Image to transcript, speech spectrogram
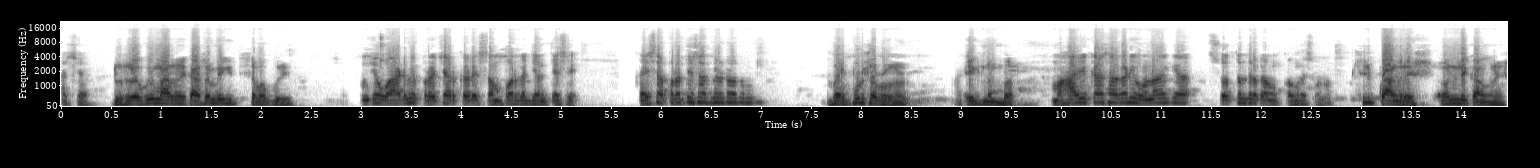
अच्छा। दूसरा कोई मार कासम की सभा पूरी। तुझे वार्ड में प्रचार करे संपर्क जनते से कैसा प्रतिसाद मिल रहा तुमको? भरपूर सभा एक नंबर. महाविकास आघाडी होणार क्या स्वतंत्र काँ- काँग्रेस होणार? सिर्फ कांग्रेस ओनली कांग्रेस.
